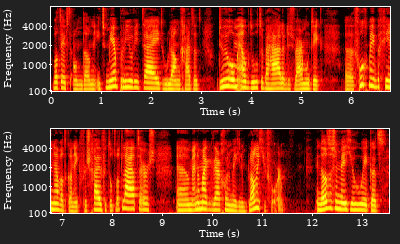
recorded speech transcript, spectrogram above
wat heeft dan iets meer prioriteit? Hoe lang gaat het duren om elk doel te behalen? Dus waar moet ik uh, vroeg mee beginnen? Wat kan ik verschuiven tot wat laters? Um, en dan maak ik daar gewoon een beetje een plannetje voor. En dat is een beetje hoe ik het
